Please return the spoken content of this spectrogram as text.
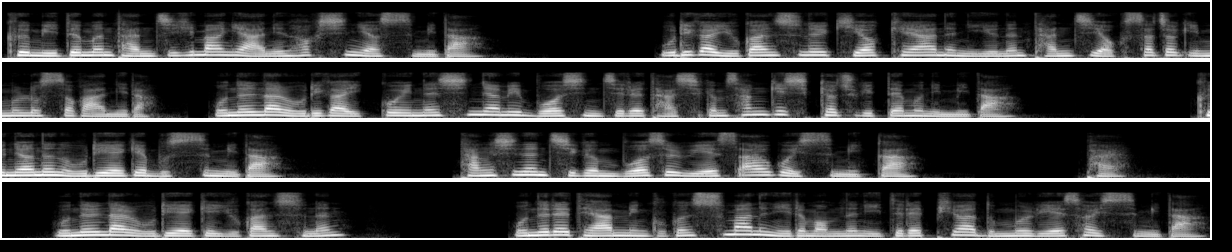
그 믿음은 단지 희망이 아닌 확신이었습니다. 우리가 유관순을 기억해야 하는 이유는 단지 역사적 인물로서가 아니라 오늘날 우리가 잊고 있는 신념이 무엇인지를 다시금 상기시켜주기 때문입니다. 그녀는 우리에게 묻습니다. 당신은 지금 무엇을 위해 싸우고 있습니까? 8. 오늘날 우리에게 유관수는 오늘의 대한민국은 수많은 이름 없는 이들의 피와 눈물 위에 서 있습니다.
